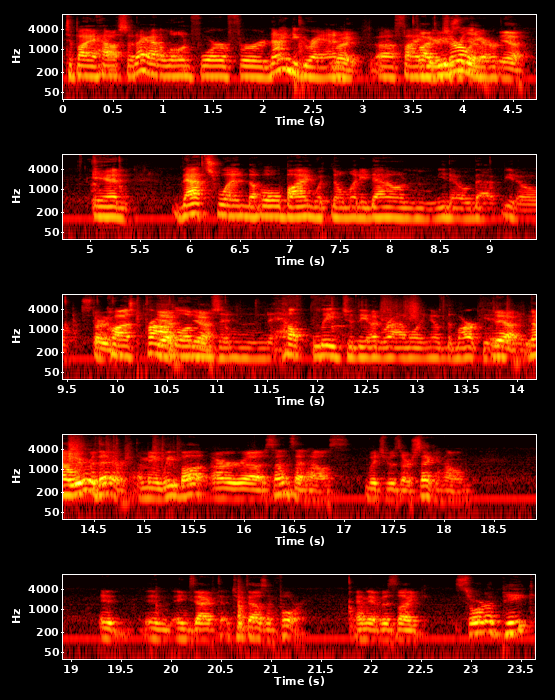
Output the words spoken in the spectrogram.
to buy a house that I got a loan for for 90 grand Right. uh, five, years, ago. earlier. Yeah. And that's when the whole buying with no money down, you know, that, you know, Started- caused yeah, problems and helped lead to the unraveling of the market. Yeah. No, we were there. I mean, we bought our uh, Sunset house, which was our second home, it in exact 2004, and it was like sort of peak,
